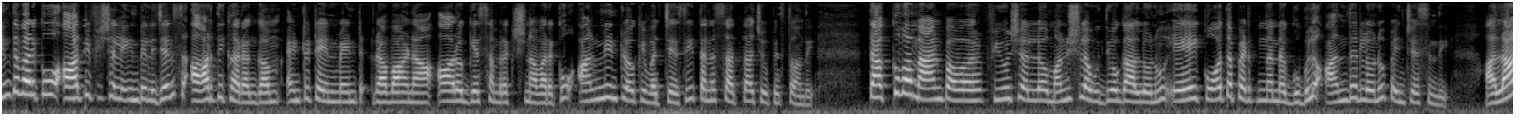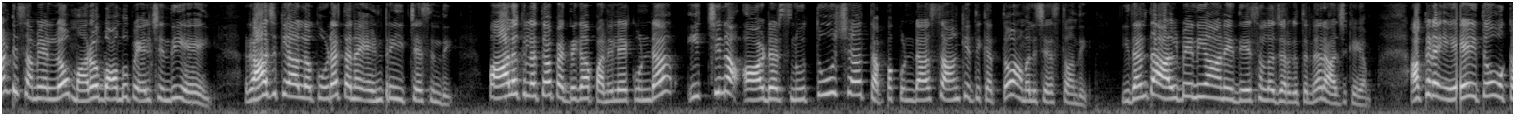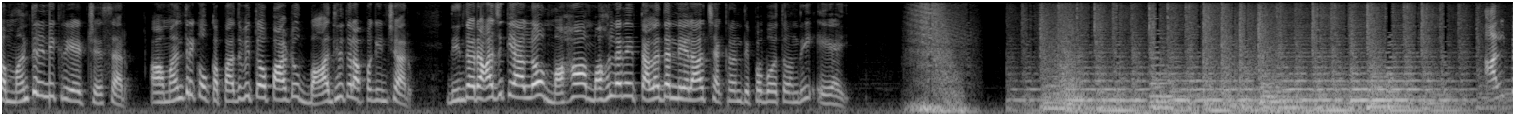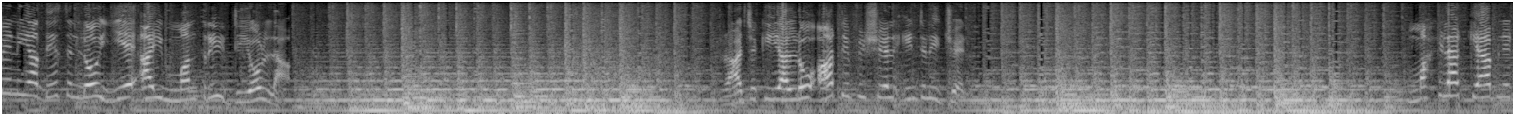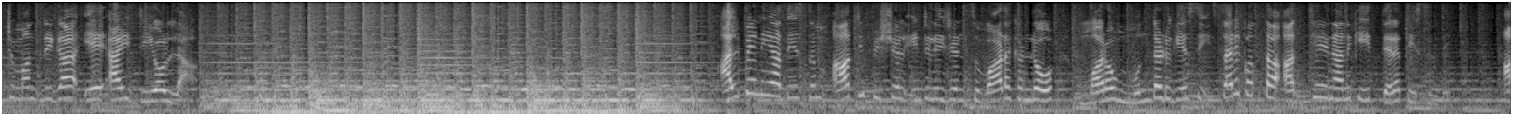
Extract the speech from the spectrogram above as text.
ఇంతవరకు artificial intelligence ఆర్థిక రంగం ఎంటర్టైన్మెంట్ రవాణా ఆరోగ్య సంరక్షణ వరకు అన్నింట్లోకి వచ్చేసి తన సత్తా చూపిస్తోంది. తక్కువ మ్యాన్ పవర్ ఫ్యూచర్లో మనుషుల ఉద్యోగాల్లోనూ ఏఐ కోత పెడుతుందన్న గుబులు అందరిలోనూ పెంచేసింది. అలాంటి సమయంలో మరో బాంబు పేల్చింది ఏఐ రాజకీయాల్లో కూడా తన ఎంట్రీ ఇచ్చేసింది. పాలకులతో పెద్దగా పని లేకుండా ఇచ్చిన ఆర్డర్స్ను తూచా తప్పకుండా సాంకేతికతతో అమలు చేస్తోంది. ఇదంతా అల్బేనియా అనే దేశంలో జరుగుతున్న రాజకీయం. అక్కడ ఏఐతో ఒక మంత్రిని క్రియేట్ చేశారు. ఆ మంత్రికి ఒక పదవితో పాటు బాధ్యతలు అప్పగించారు. దీంతో రాజకీయాల్లో మహామహులనే తలదన్నేలా చక్రం తిప్పబోతోంది ఏఐ. అల్బేనియా దేశంలో ఏఐ మంత్రి డియోల్లా. రాజకీయాల్లో ఆర్టిఫిషియల్ ఇంటెలిజెన్స్. క్యాబినెట్ మంత్రిగా ఏఐ డియోల్లా అల్బేనియా దేశం ఆర్టిఫిషియల్ ఇంటెలిజెన్స్ వాడకంలో మరో ముందడుగేసి సరికొత్త అధ్యయనానికి తెరతీసింది.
